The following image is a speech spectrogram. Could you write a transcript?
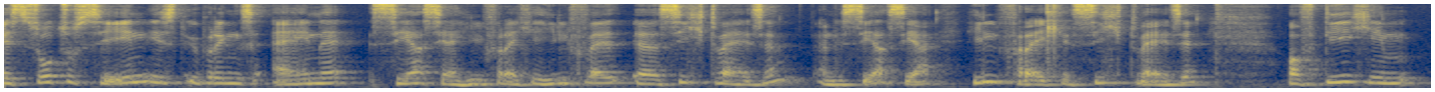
Es so zu sehen ist übrigens eine sehr, sehr hilfreiche Hilfe, äh, Sichtweise, eine sehr, sehr hilfreiche Sichtweise, auf die ich im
